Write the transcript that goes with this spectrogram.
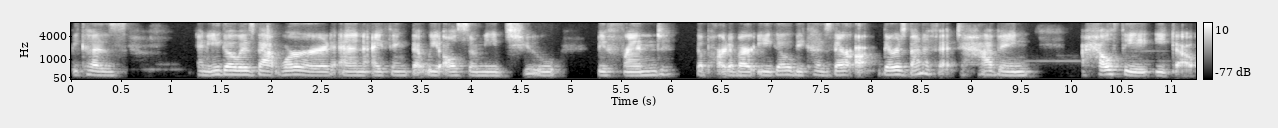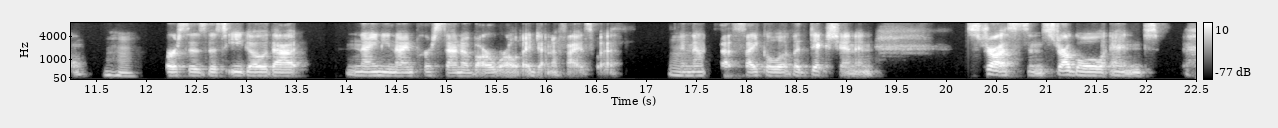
because an ego is that word and i think that we also need to befriend the part of our ego because there are there is benefit to having a healthy ego mm-hmm. versus this ego that 99% of our world identifies with mm. and that's that cycle of addiction and stress and struggle and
